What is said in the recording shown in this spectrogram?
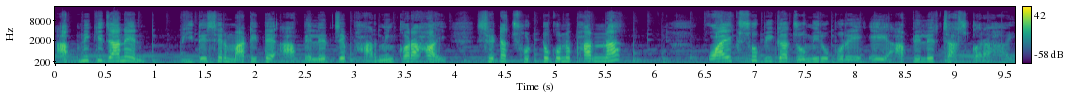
আপনি কি জানেন বিদেশের মাটিতে আপেলের যে ফার্মিং করা হয়, সেটা ছোট্ট কোনো ফার্ম না? কয়েকশো বিঘা জমির উপরে এই আপেলের চাষ করা হয়।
